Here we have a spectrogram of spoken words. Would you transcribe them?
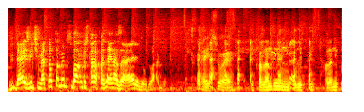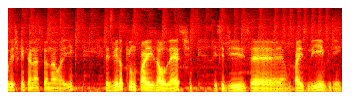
10, 20 metros é o tamanho dos balões que os caras fazem aí nas aéreas, do Eduardo. É, isso é. E falando em, política, falando em política internacional aí, vocês viram que um país ao leste, que se diz é, um país livre,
